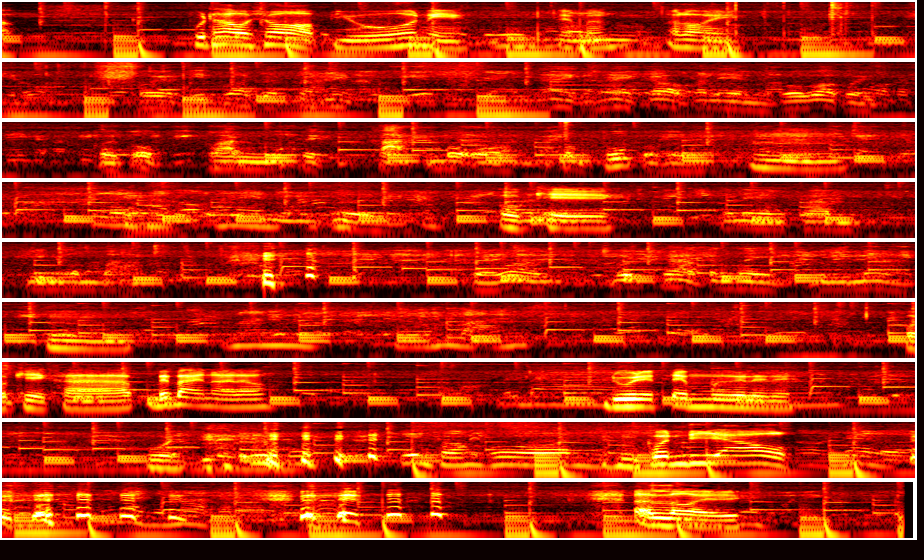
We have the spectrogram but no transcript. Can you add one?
ผู้เฒ่าชอบอยู่นี่เห็นไหมอร่อยเคยคิดว่าจะให้ให้ก็ให้เก้าคะแนนเพราะว่าเคยเคยก็พันไปกัดโบออกต้องทุบออกเลยอืมก็เลยหักออกคะแนนหนึ่งเออโอเคคะแนนความกินลำบากแต่ว่ารสชาติข้างในดีมากอืมมันหอมหวานโอเคครับ บ๊ายบายหน่อยแล้วบ๊ายบาย ดูเลยเต็มมือเลยเนี่ยพูดกินสองคนคนเดียวอ้าวใช่เหรอ ไม่น่าจะมากขนาดนั้นอร่อยเ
